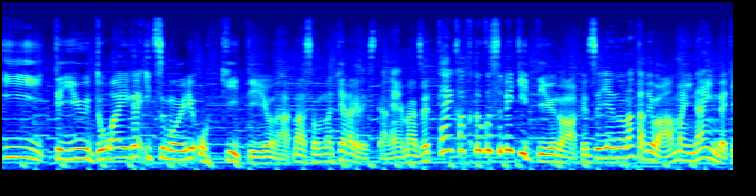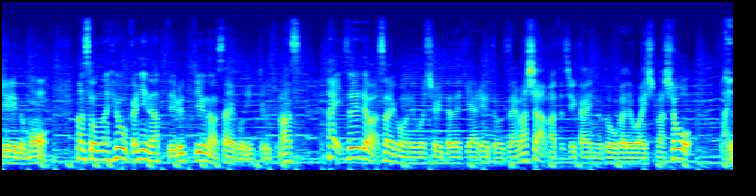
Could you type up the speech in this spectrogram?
いいっていう度合いがいつもより大きいっていうような、まあそんなキャラですかね。まあ絶対獲得すべきっていうのはフェスゲンの中ではあんまりないんだけれども、まあそんな評価になってるっていうのは最後言っておきます。はい、それでは最後までご視聴いただきありがとうございました。また次回の動画でお会いしましょう。バイバイ。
